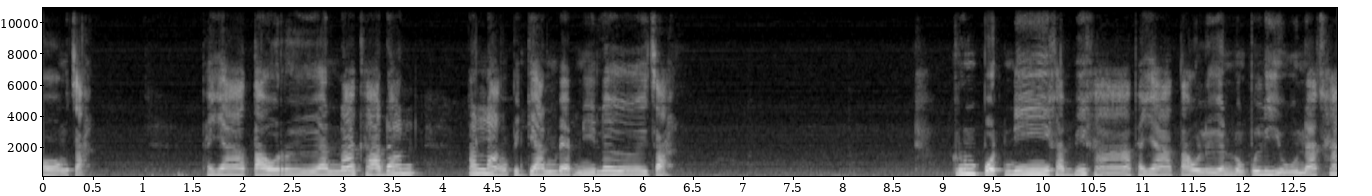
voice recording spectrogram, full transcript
องจ้ะพญาเต่าเรือนนะคะ ด้านด้านหลังเป็นยันแบบนี้เลยจ้ะรุ่นปลดหนี้ค่ะพี่ขาพญาเต่าเรือนหลวงปู่หลิวนะคะ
